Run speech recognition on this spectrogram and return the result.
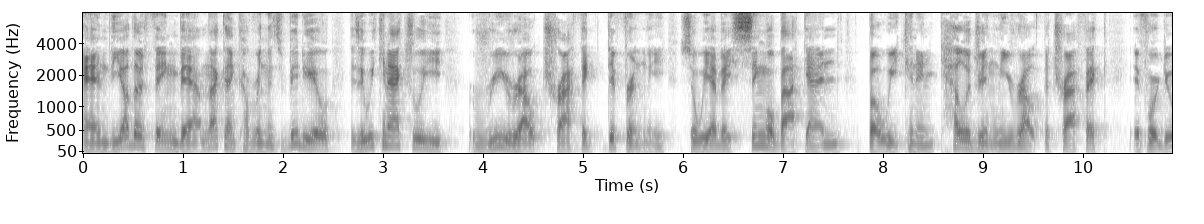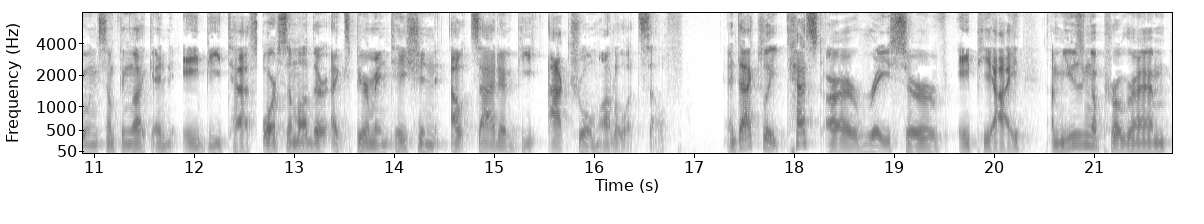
And the other thing that I'm not going to cover in this video is that we can actually reroute traffic differently. So we have a single backend, but we can intelligently route the traffic if we're doing something like an A B test or some other experimentation outside of the actual model itself. And to actually test our RayServe API, I'm using a program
